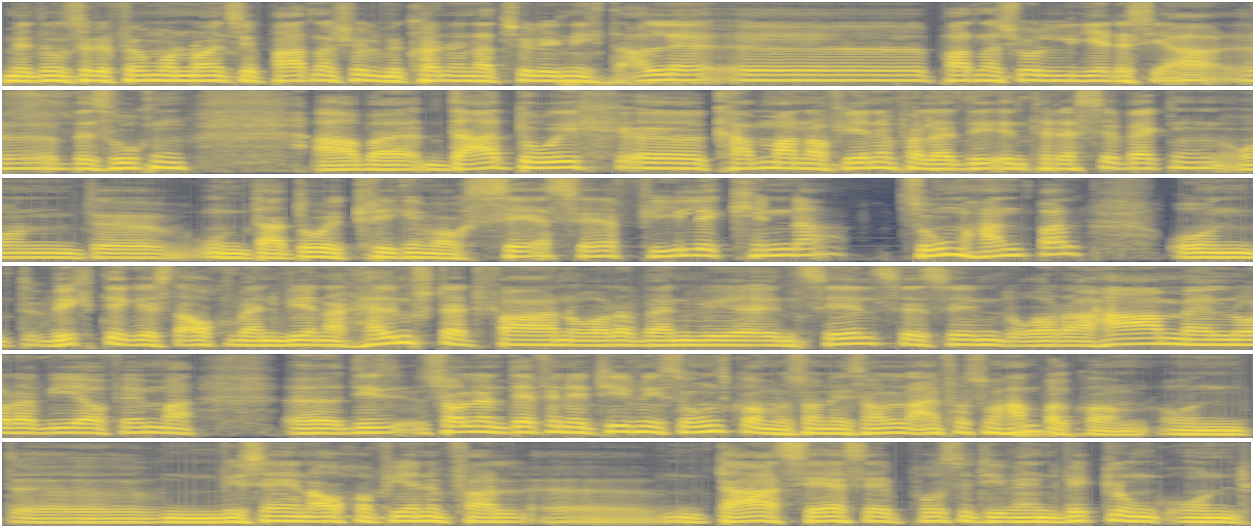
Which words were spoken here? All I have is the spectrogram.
mit unseren 95 Partnerschulen. Wir können natürlich nicht alle Partnerschulen jedes Jahr besuchen, aber dadurch äh, kann man auf jeden Fall die Interesse wecken und, äh, und dadurch kriegen wir auch sehr, sehr viele Kinder zum Handball. Und wichtig ist auch, wenn wir nach Helmstedt fahren oder wenn wir in Seelse sind oder Hameln oder wie auch immer, äh, die sollen definitiv nicht zu uns kommen, sondern die sollen einfach zum Handball kommen. Und äh, wir sehen auch auf jeden Fall äh, da sehr, sehr positive Entwicklung und,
